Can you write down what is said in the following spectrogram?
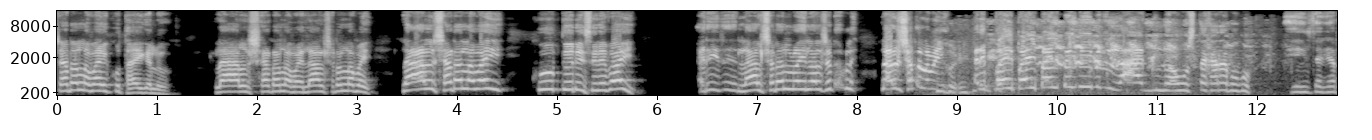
সাটালা ভাই কোথায় গেল? লাল সাটালা ভাই লাল সাটালা ভাই লাল সাটালা ভাই খুব ধরেছে রে ভাই। আরে লাল সাটাল ভাই লাল সাটাল ভাই লাল সাটালা ভাই আরে ভাই ভাই ভাই ভাই লাগল অবস্থা খারাপ হব। এই জায়গায়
